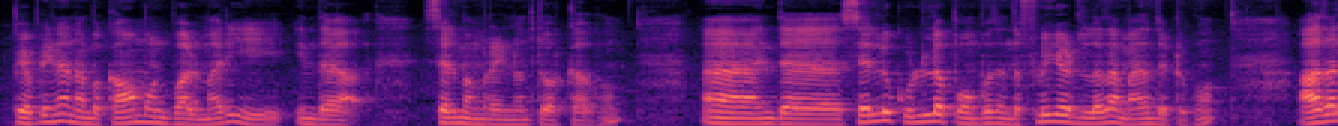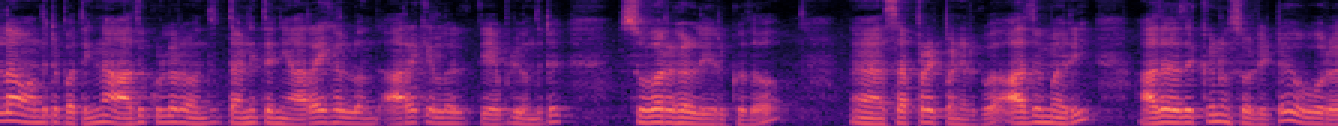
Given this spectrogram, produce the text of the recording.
இப்போ எப்படின்னா நம்ம காம்பவுண்ட் வால் மாதிரி இந்த செல் மெமரைன் வந்துட்டு ஒர்க் ஆகும். இந்த செல்லுக்குள்ளே போகும்போது அந்த ஃப்ளூயடில் தான் மிதந்துட்டுருக்கும். அதெல்லாம் வந்துட்டு பார்த்திங்கன்னா அதுக்குள்ளே வந்து தனித்தனி அறைகள் வந்து அறைகளுக்கு எப்படி வந்துட்டு சுவர்கள் இருக்குதோ செப்பரேட் பண்ணியிருக்கோ அது மாதிரி அது அதுக்குன்னு சொல்லிட்டு ஒரு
